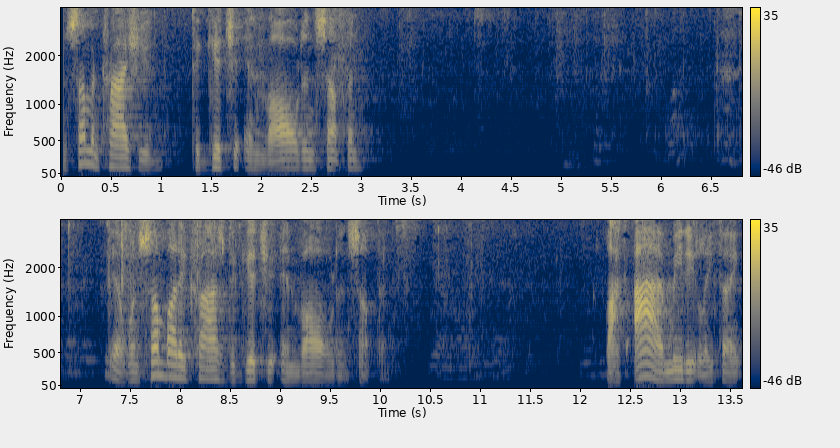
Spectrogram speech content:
When someone tries you to get you involved in something, yeah, when somebody tries to get you involved in something, like I immediately think,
